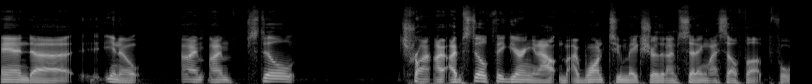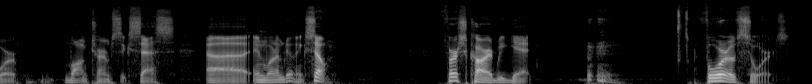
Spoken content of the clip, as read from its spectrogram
And uh, you know I'm I'm still try I, am still figuring it out and I want to make sure that I'm setting myself up for long term success uh, in what I'm doing. So, first card we get Four of Swords.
